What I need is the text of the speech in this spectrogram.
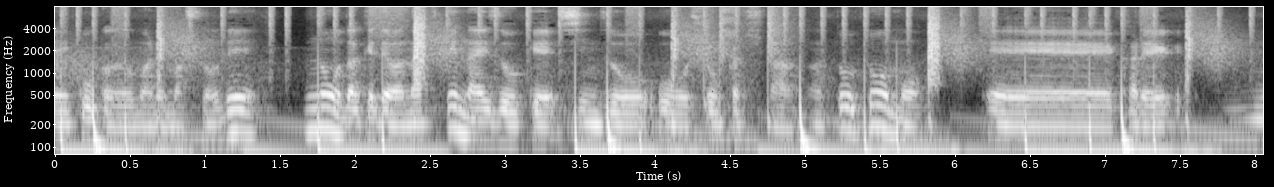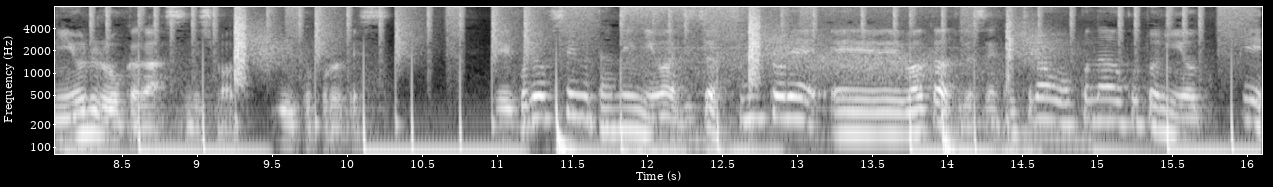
え効果が生まれますので、脳だけではなくて内臓系、心臓、消化器官等々も、えー、加齢による老化が進んでしまうというところです。えこれを防ぐためには、実は筋トレ、えー、ワークアウトですね、こちらを行うことによって、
